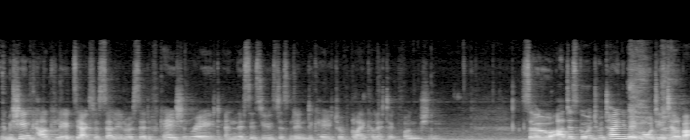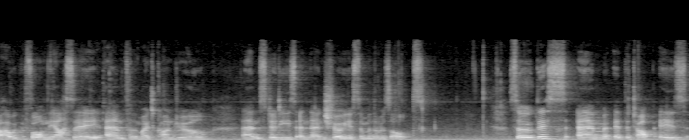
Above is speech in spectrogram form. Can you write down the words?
the machine calculates the extracellular acidification rate, and this is used as an indicator of glycolytic function. So I'll just go into a tiny bit more detail about how we perform the assay um, for the mitochondrial um, studies and then show you some of the results. So this um, at the top is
